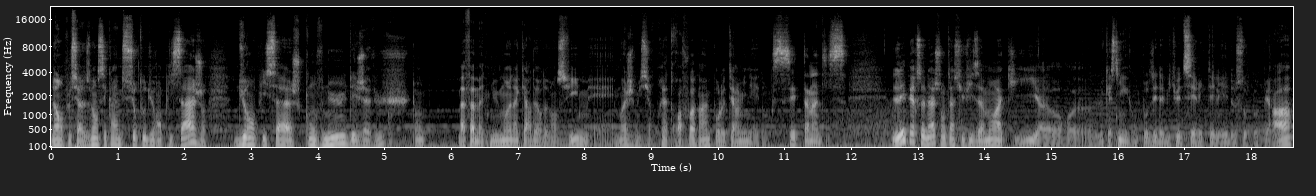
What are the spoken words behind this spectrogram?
Non, plus sérieusement, c'est quand même surtout du remplissage, du remplissage convenu, déjà vu. Donc, ma femme a tenu moins d'un quart d'heure devant ce film, et moi je m'y suis repris à trois fois quand même pour le terminer, donc c'est un indice. Les personnages sont insuffisamment acquis, alors euh, le casting est composé d'habitués de séries télé, de soap opéra.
